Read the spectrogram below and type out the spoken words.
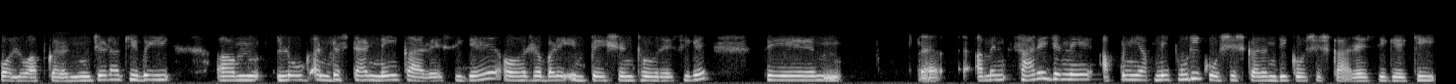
ਫੋਲੋ ਅਪ ਕਰਨ ਨੂੰ, ਜਿਹੜਾ ਕਿ ਬਈ ਲੋਕ ਅੰਡਰਸਟੈਂਡ ਨਹੀਂ ਕਰ ਰਹੇ ਸੀਗੇ ਔਰ ਬੜੇ ਇੰਪੇਸ਼ੈਂਟ ਹੋ ਰਹੇ ਸੀਗੇ ਤੇ ਅਮਨ ਸਾਰੇ ਜਣੇ ਆਪਣੀ ਆਪਣੀ ਪੂਰੀ ਕੋਸ਼ਿਸ਼ ਕਰਨ ਦੀ ਕੋਸ਼ਿਸ਼ ਕਰ ਰਹੇ ਸੀਗੇ ਕਿ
